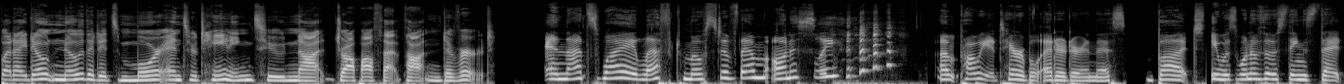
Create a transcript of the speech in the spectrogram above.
but I don't know that it's more entertaining to not drop off that thought and divert. And that's why I left most of them, honestly. I'm probably a terrible editor in this, but it was one of those things that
